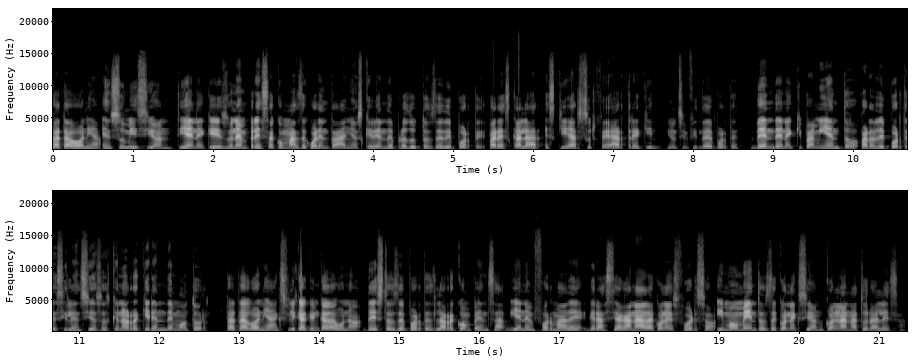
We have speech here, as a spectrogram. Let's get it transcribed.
Patagonia en su misión tiene que es una empresa con más de 40 años que vende productos de deporte para escalar, esquiar, surfear, trekking y un sinfín de deportes. Venden equipamiento para deportes silenciosos que no requieren de motor. Patagonia explica que en cada uno de estos deportes la recompensa viene en forma de gracia ganada con esfuerzo y momentos de conexión con la naturaleza.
